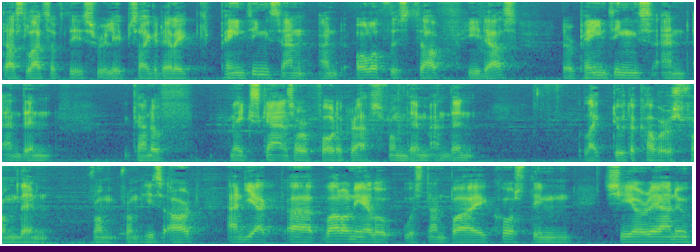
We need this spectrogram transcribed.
Does lots of these really psychedelic paintings and, and all of the stuff he does. They're paintings and and then kind of make scans or photographs from them and then like do the covers from then from from his art. And yeah uh, Valonielu was done by Costin Chioreanu.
